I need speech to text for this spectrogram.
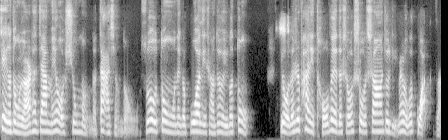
这个动物园他家没有凶猛的大型动物，所有动物那个玻璃上都有一个洞，有的是怕你投喂的时候受伤，就里面有个管子。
